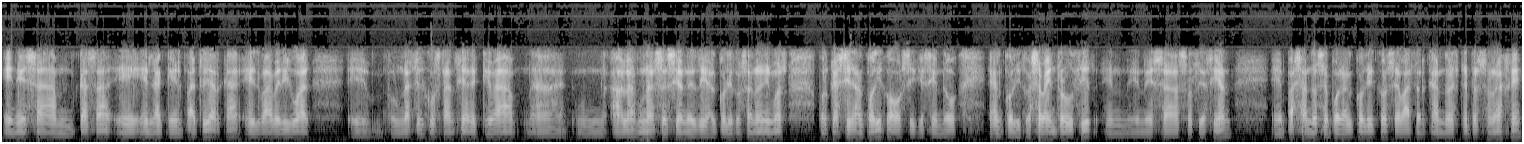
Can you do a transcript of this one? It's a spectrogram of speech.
en esa mm, casa eh, en la que el patriarca él va a averiguar eh, por una circunstancia de que va a, a, algunas sesiones de alcohólicos anónimos porque ha sido alcohólico o sigue siendo alcohólico. Se va a introducir en esa asociación eh, pasándose por alcohólico, se va acercando a este personaje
